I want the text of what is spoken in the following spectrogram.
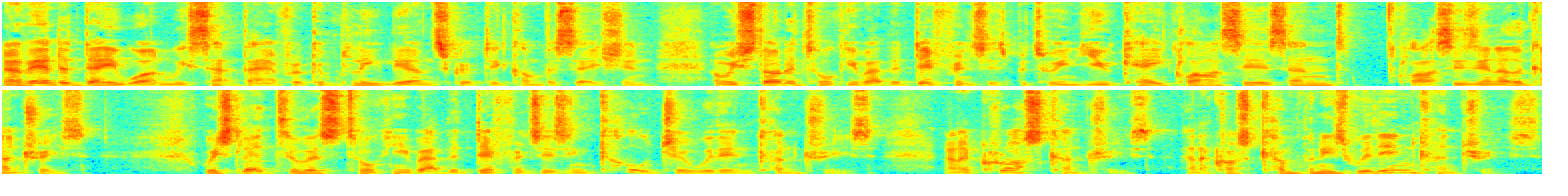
Now, at the end of day one, we sat down for a completely unscripted conversation and we started talking about the differences between UK classes and classes in other countries, which led to us talking about the differences in culture within countries and across countries and across companies within countries,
